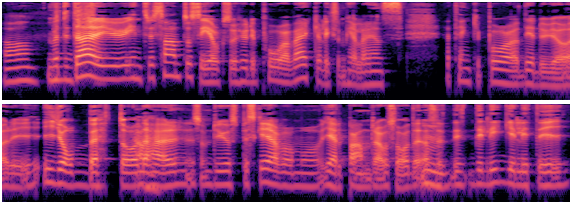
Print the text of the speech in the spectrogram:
ja, Men det där är ju intressant att se också hur det påverkar liksom hela ens... Jag tänker på det du gör i, i jobbet och Ja. det här som du just beskrev om att hjälpa andra och så. Det, alltså, det, det ligger lite i,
